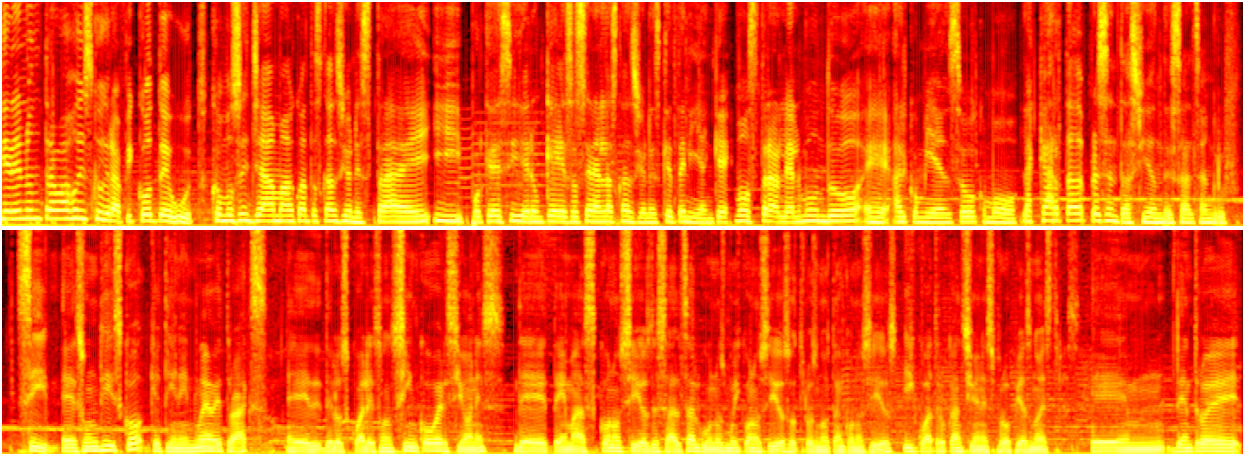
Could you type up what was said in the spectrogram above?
Tienen un trabajo discográfico debut. ¿Cómo se llama? ¿Cuántas canciones trae? ¿Y por qué decidieron que esas eran las canciones que tenían que mostrarle al mundo eh, al comienzo como la carta de presentación de Salsa Groove? Sí, es un disco que tiene nueve tracks, eh, de los cuales son cinco versiones de temas conocidos de salsa, algunos muy conocidos, otros no tan conocidos, y cuatro canciones propias nuestras. Em, dentro, de,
